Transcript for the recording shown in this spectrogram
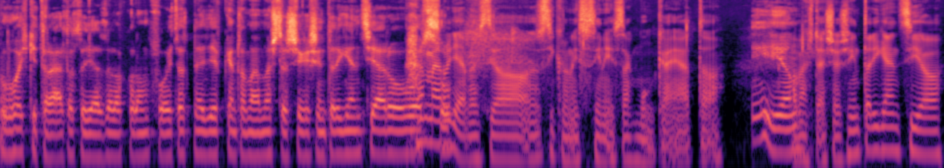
Ó, hogy kitaláltad, hogy ezzel akarom folytatni egyébként, ha már mesterséges intelligenciáról volt hát, mert hogy elveszi a szinkronis színészek munkáját a, Igen. a mesterséges intelligencia.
